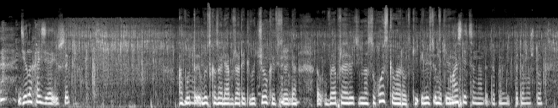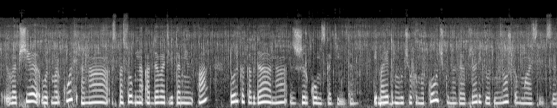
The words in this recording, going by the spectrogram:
дело хозяюшек. А вот э, вы сказали обжарить лучок и все это. Вы обжариваете на сухой сковородке или Нет, все-таки... маслица надо добавить, потому что вообще вот морковь, она способна отдавать витамин А только когда она с жирком с каким-то. И поэтому лучок и морковочку надо обжарить вот немножко в маслице,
